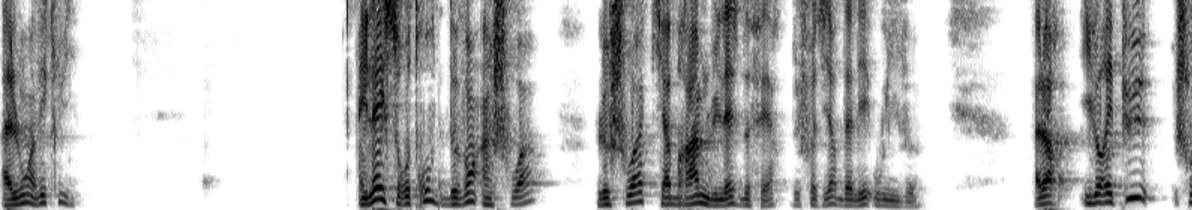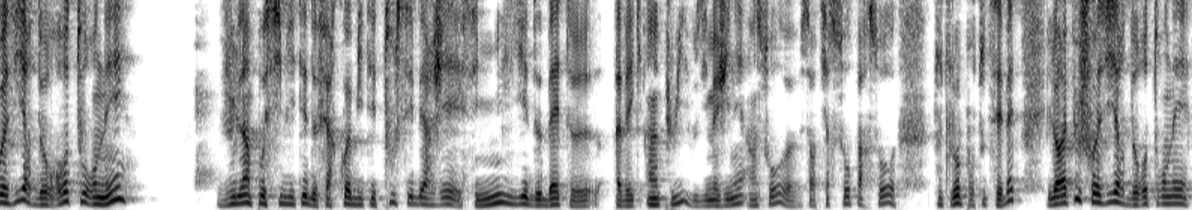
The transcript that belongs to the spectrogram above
allons avec lui. Et là, il se retrouve devant un choix, le choix qu'Abraham lui laisse de faire, de choisir d'aller où il veut. Alors, il aurait pu choisir de retourner, vu l'impossibilité de faire cohabiter tous ces bergers et ces milliers de bêtes euh, avec un puits, vous imaginez un seau, euh, sortir seau par seau, toute l'eau pour toutes ces bêtes, il aurait pu choisir de retourner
